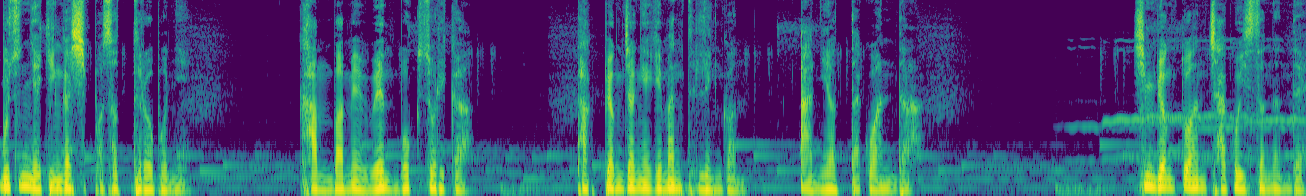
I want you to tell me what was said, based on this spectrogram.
무슨 얘긴가 싶어서 들어보니 간밤에 웬 목소리가 박병장에게만 들린 건 아니었다고 한다. 신병 또한 자고 있었는데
